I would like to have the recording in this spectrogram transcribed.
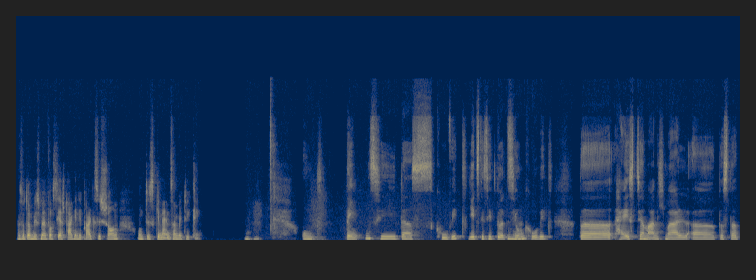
Also da müssen wir einfach sehr stark in die Praxis schauen und das gemeinsam entwickeln. Mhm. Und denken Sie, dass Covid, jetzt die Situation mhm. Covid, da heißt es ja manchmal, äh, dass da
